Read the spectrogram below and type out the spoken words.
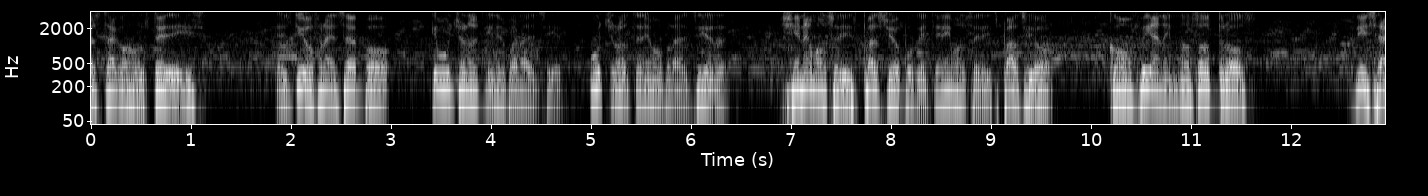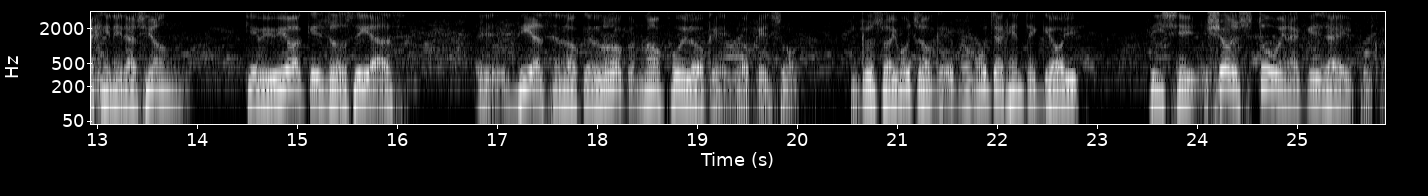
Está con ustedes el tío Fran Sapo, que mucho no tiene para decir. Mucho no tenemos para decir. Llenamos el espacio porque tenemos el espacio. Confían en nosotros, en esa generación que vivió aquellos días, eh, días en los que el rock no fue lo que, lo que hizo. Incluso hay mucho que, mucha gente que hoy dice, yo estuve en aquella época.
